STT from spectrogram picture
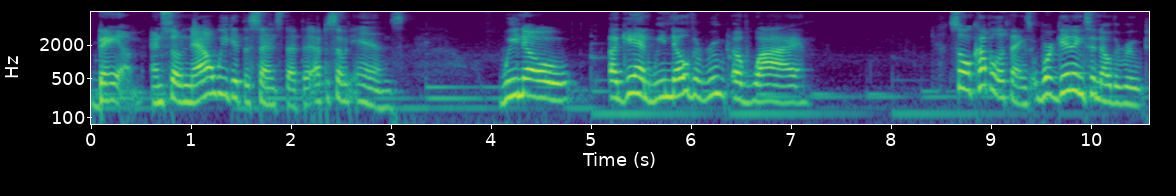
bam. And so now we get the sense that the episode ends. We know, again, we know the root of why. So, a couple of things. We're getting to know the root.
